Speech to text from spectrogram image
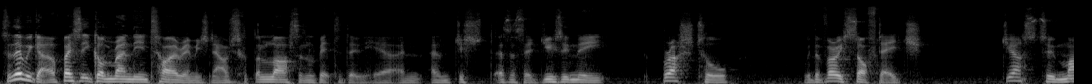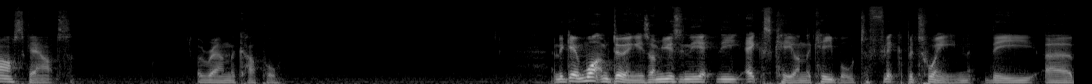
So there we go. I've basically gone around the entire image now. I've just got the last little bit to do here, and, and just as I said, using the brush tool with a very soft edge, just to mask out around the couple. And again, what I'm doing is I'm using the the X key on the keyboard to flick between the uh,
